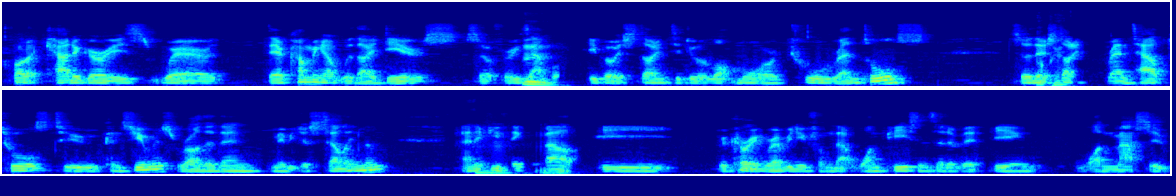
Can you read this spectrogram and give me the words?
product categories where they're coming up with ideas. So, for example, mm. Depot is starting to do a lot more tool rentals. So they're okay. starting to rent out tools to consumers rather than maybe just selling them. And if you mm-hmm. think about the recurring revenue from that one piece instead of it being one massive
